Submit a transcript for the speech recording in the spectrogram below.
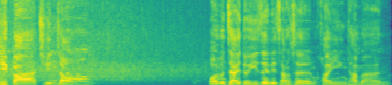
一把群众，我们再度以热烈掌声欢迎他们。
